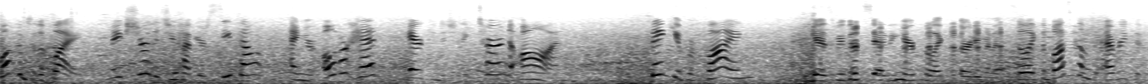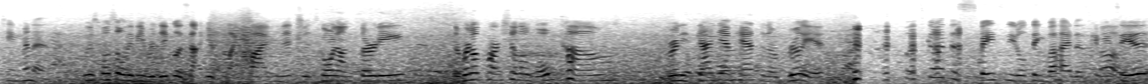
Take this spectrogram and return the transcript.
Welcome to the flight. Make sure that you have your seatbelt and your overhead air conditioning turned on. Thank you for flying. Guys, we've been standing here for like 30 minutes. So like the bus comes every 15 minutes. We were supposed to only be ridiculous out here for like five minutes. It's going on 30. The rental car shuttle won't come. We're in these goddamn hats and they're brilliant. Let's go with the space needle thing behind us. Can we oh. see it?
